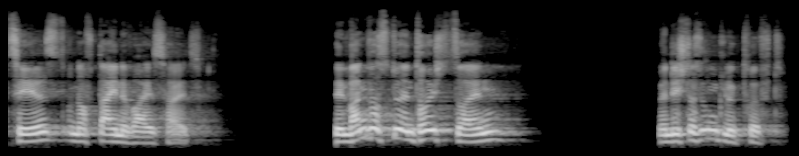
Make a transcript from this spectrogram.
zählst und auf deine Weisheit. Denn wann wirst du enttäuscht sein, wenn dich das Unglück trifft?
